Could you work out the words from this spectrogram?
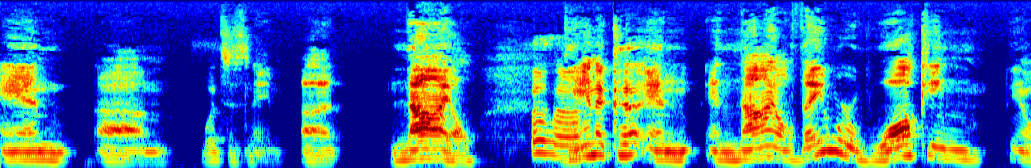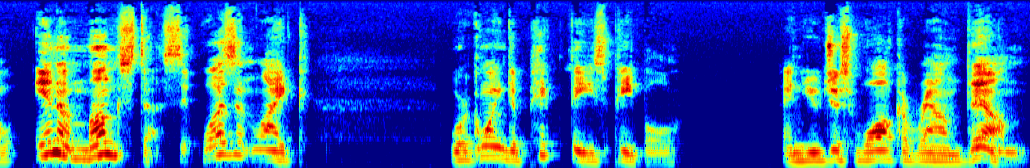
and, um, what's his name? Uh. Mhm. Danica and, and Niall, they were walking, you know, in amongst us. It wasn't like we're going to pick these people and you just walk around them.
